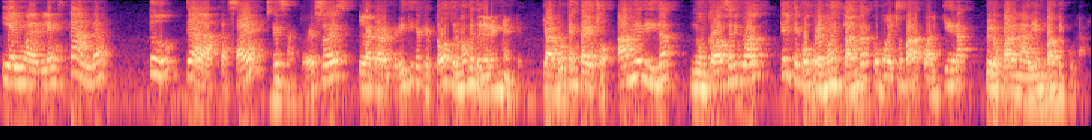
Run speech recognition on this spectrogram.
y el mueble estándar tú te adaptas a él. Exacto, eso es la característica que todos tenemos que tener en mente, que algo que está hecho a medida nunca va a ser igual que el que compremos estándar como hecho para cualquiera, pero para nadie en particular.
